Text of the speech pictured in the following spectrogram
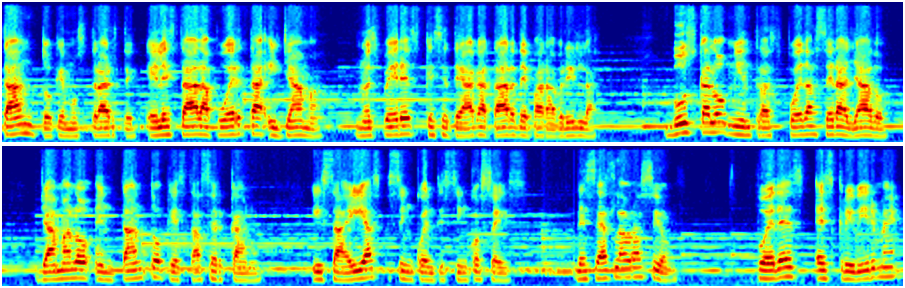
tanto que mostrarte. Él está a la puerta y llama. No esperes que se te haga tarde para abrirla. Búscalo mientras pueda ser hallado Llámalo en tanto que está cercano. Isaías 55:6. ¿Deseas la oración? Puedes escribirme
